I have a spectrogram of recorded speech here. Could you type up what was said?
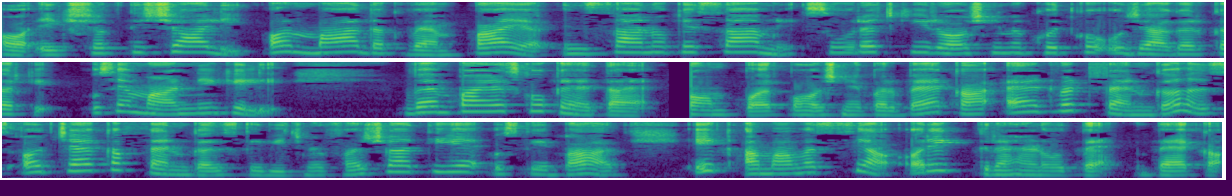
और एक शक्तिशाली और मादक वैम्पायर इंसानों के सामने सूरज की रोशनी में खुद को उजागर करके उसे मारने के लिए वैम्पायर्स को कहता है। टॉम पर पहुँचने पर बैका एडवर्ड फैनगल्स और जैकब फैनगल्स के बीच में फंस जाती है। उसके बाद एक अमावस्या और एक ग्रहण होता है। बैका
